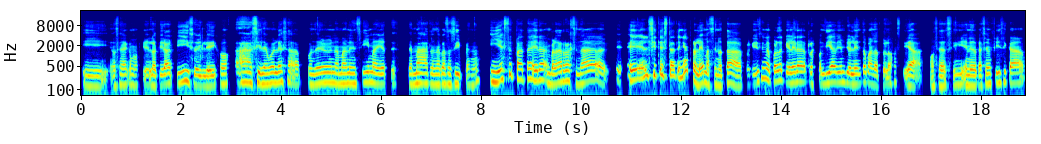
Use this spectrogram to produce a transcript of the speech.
y, o sea, como que lo tiró al piso y le dijo, ah, si le vuelves a poner una mano encima, yo te, te mato, una cosa así, pues, ¿no? Y este pata era, en verdad, reaccionaba, eh, él sí te está, tenía problemas, se notaba, porque yo sí me acuerdo que él era, respondía bien violento cuando tú lo fastidiabas. O sea, sí, en educación física,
